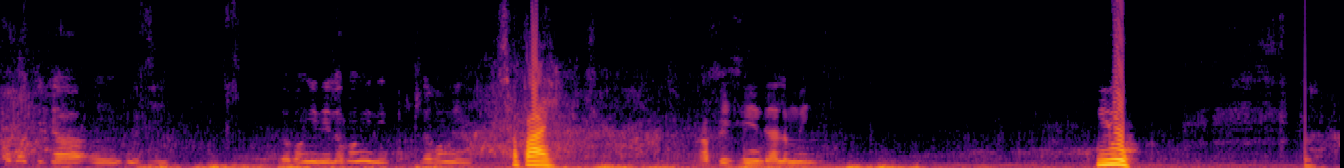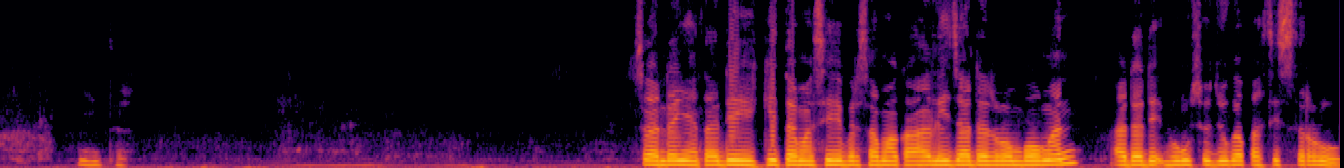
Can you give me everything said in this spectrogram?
Coba kita eh, uji. Lubang ini, lubang ini, lubang ini. Sampai. Apa sini dalam ini? Yuh. Itu. Seandainya tadi kita masih bersama Kak Aliza dan rombongan, ada Dek Bungsu juga pasti seru.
